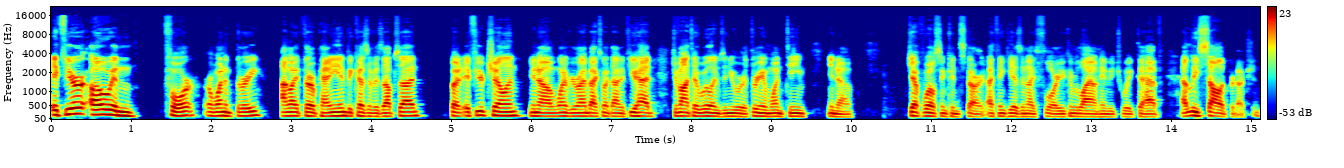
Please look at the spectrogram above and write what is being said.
if you're 0 and 4 or 1 and 3, I might throw Penny in because of his upside. But if you're chilling, you know, one of your running backs went down. If you had Javonte Williams and you were a 3 and 1 team, you know, Jeff Wilson can start. I think he has a nice floor. You can rely on him each week to have at least solid production.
